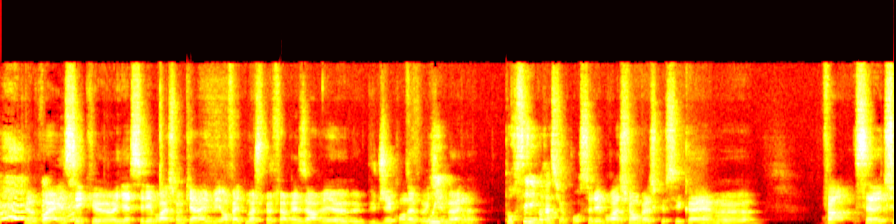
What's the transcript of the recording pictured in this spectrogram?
le problème c'est qu'il y a Célébration qui arrive, et en fait, moi je préfère réserver euh, le budget qu'on a Pokémon Pour célébration. pour Célébration parce que c'est quand même. euh, Enfin, ça va être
